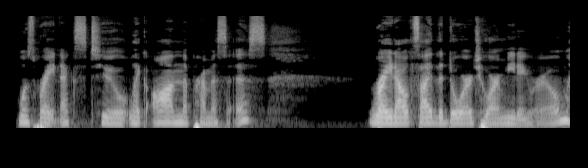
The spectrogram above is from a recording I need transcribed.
was right next to, like, on the premises, right outside the door to our meeting room.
